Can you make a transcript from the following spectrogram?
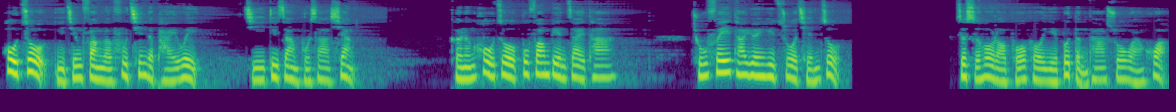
后座已经放了父亲的牌位及地藏菩萨像，可能后座不方便载他，除非他愿意坐前座。”这时候老婆婆也不等他说完话。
